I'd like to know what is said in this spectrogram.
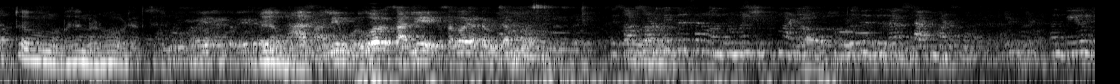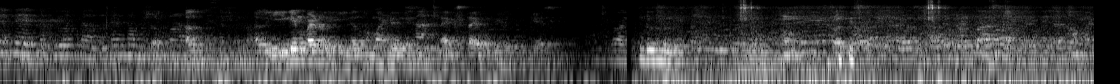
ಎಷ್ಟು ಬರೀ ನಡುವೆ ಓಡಾಡ್ತೀವಿ ಸಾಲಿ ಹುಡುಗರು ಸಾಲಿ ಸಲುವಾಗಿ ಅಂತ ವಿಚಾರ ಅಲ್ಲಿ ಈಗೇನು ಬೇಡ್ರಿ ಈಗಂತೂ ಮಾಡಿದ್ರಿ ನೆಕ್ಸ್ಟ್ ಟೈಮ್ ಕೇಸ್ ಹಂಗೆ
